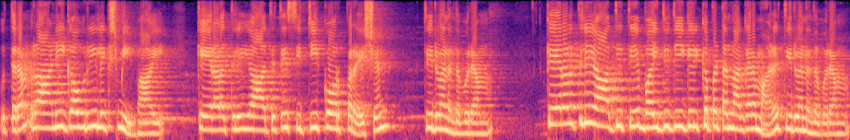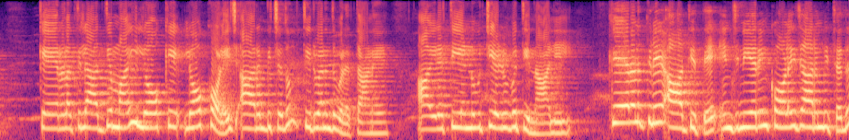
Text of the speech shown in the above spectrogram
ഉത്തരം റാണി ഗൗരി ലക്ഷ്മി ഭായ് കേരളത്തിലെ ആദ്യത്തെ സിറ്റി കോർപ്പറേഷൻ തിരുവനന്തപുരം. കേരളത്തിലെ ആദ്യത്തെ വൈദ്യുതീകരിക്കപ്പെട്ട നഗരമാണ് തിരുവനന്തപുരം. കേരളത്തിൽ ആദ്യമായി ലോ ലോ കോളേജ് ആരംഭിച്ചതും തിരുവനന്തപുരത്താണ്. ആയിരത്തി എണ്ണൂറ്റി എഴുപത്തിനാലിൽ കേരളത്തിലെ ആദ്യത്തെ എഞ്ചിനീയറിംഗ് കോളേജ് ആരംഭിച്ചത്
